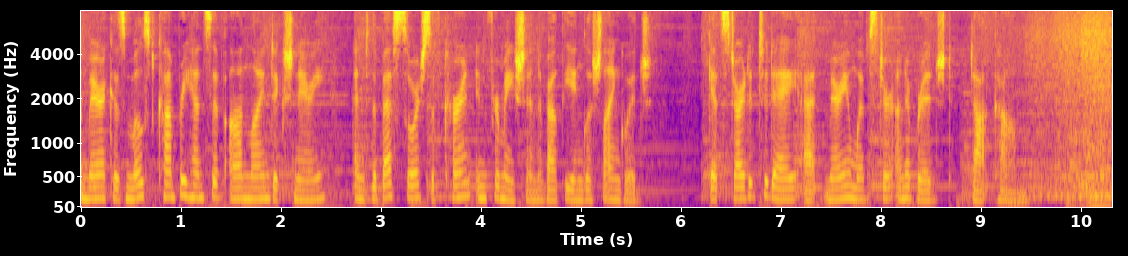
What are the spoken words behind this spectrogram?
America's most comprehensive online dictionary and the best source of current information about the English language. Get started today at merriam-websterunabridged.com.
